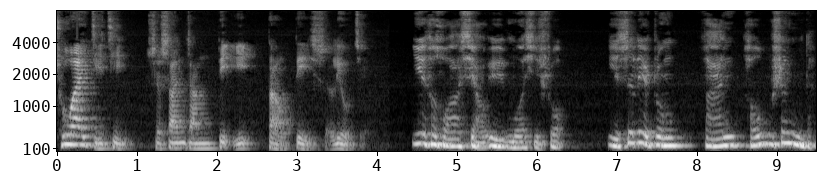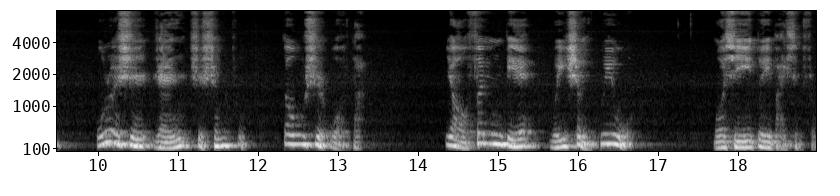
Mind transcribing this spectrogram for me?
出埃及记十三章第一到第十六节。耶和华晓谕摩西说：“以色列中凡投生的，无论是人是牲畜，都是我的，要分别为圣归我。”摩西对百姓说：“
